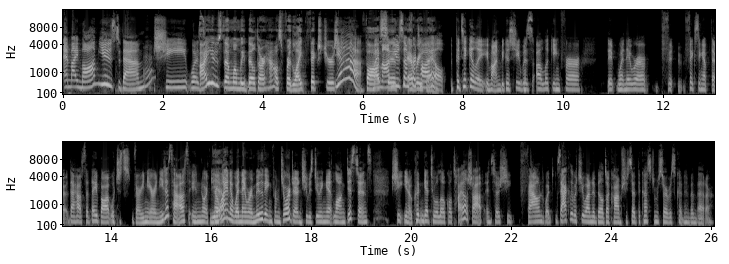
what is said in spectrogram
And my mom used them. Hmm? She was, I used them when we built our house for light fixtures. yeah. my mom used them everything. for tile, particularly Yvonne, because she was uh, looking for it when they were fi- fixing up the, the house that they bought, which is very near Anita's house in North Yeah. Carolina. When they were moving from Georgia and she was doing it long distance, she, you know, couldn't get to a local tile shop. And so she found what exactly what she wanted to build.com. She said the customer service couldn't have been better.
